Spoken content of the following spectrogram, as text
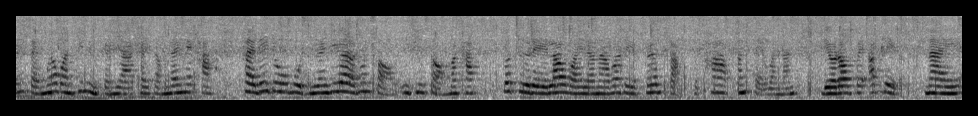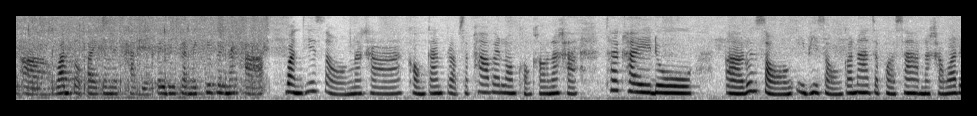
ตั้งแต่เมื่อวันที่ 1 กันยาใครจำได้ไหมคะ ใครได้ดูบุตรเนื้อเยื่อรุ่น 2 EP 2มาคะ ก็คือเรเล่าไว้แล้วนะว่าเรเริ่มปรับสภาพตั้งแต่วันนั้น เดี๋ยวเราไปอัปเดตในวันต่อไปกันเลยค่ะ เดี๋ยวไปดูกันในคลิปเลยนะคะ วันที่2นะคะของการปรับสภาพแวดล้อมของเขานะคะ ถ้าใครดูรุ่น 2 EP 2 ก็น่าจะพอทราบนะคะ ว่าเร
